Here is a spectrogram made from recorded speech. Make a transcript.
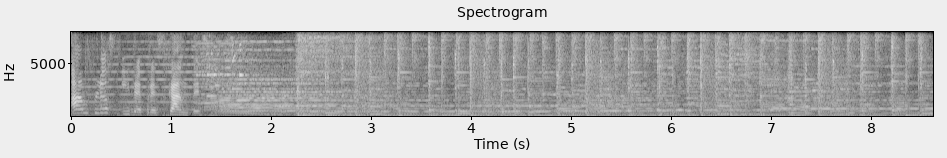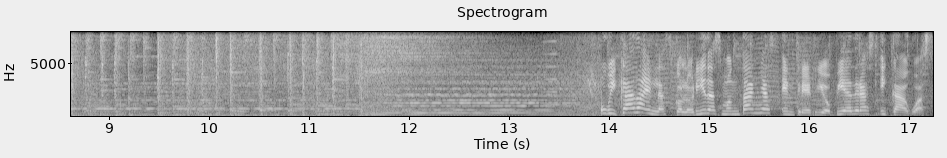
amplios y refrescantes. Ubicada en las coloridas montañas entre Río Piedras y Caguas,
